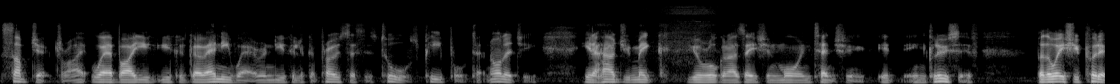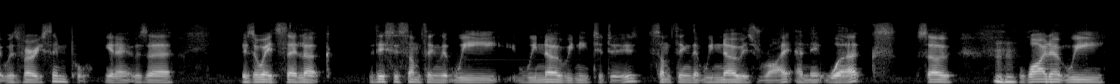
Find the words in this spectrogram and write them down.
subject, right? Whereby you, you could go anywhere and you could look at processes, tools, people, technology. You know, how do you make your organization more intentionally inclusive? But the way she put it was very simple. You know, it was a it was a way to say, look, this is something that we we know we need to do, something that we know is right and it works. So mm-hmm. why don't we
